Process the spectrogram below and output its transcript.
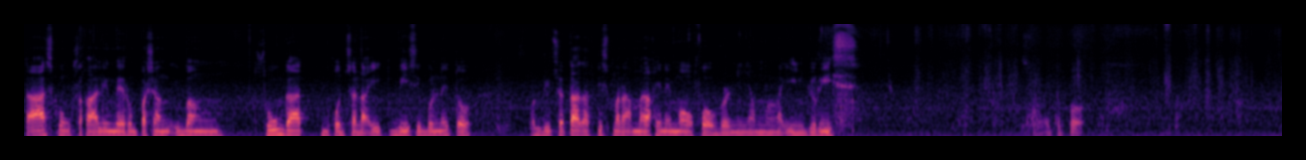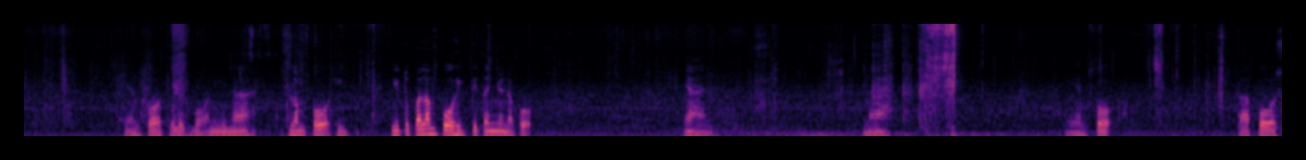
taas kung sakaling meron pa siyang ibang sugat bukod sa naik visible na ito. Pag dito sa taas, at least mara- malaki na yung cover ninyang mga injuries. So, ito po. Yan po, tulad po kanina. Ito lang po, dito pa lang po, higpitan nyo na po. Yan. Na. Ayan po. Tapos,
